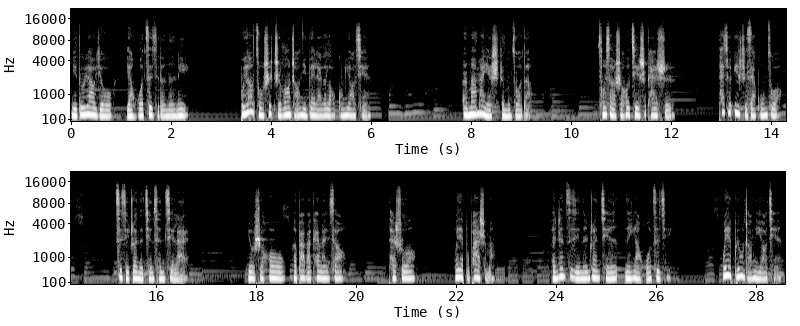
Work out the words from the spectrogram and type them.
你都要有养活自己的能力，不要总是指望找你未来的老公要钱。而妈妈也是这么做的。从小时候记事开始，她就一直在工作，自己赚的钱存起来。有时候和爸爸开玩笑，他说：“我也不怕什么，反正自己能赚钱，能养活自己，我也不用找你要钱。”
